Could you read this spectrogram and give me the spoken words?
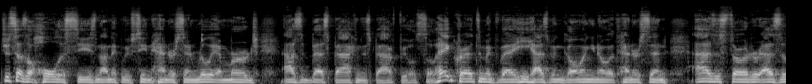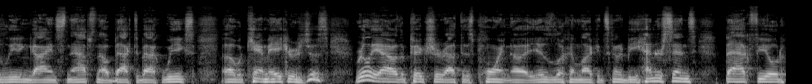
just as a whole this season, I think we've seen Henderson really emerge as the best back in this backfield. So, hey, credit to McVay. He has been going, you know, with Henderson as a starter, as the leading guy in snaps now back to back weeks. Uh, with Cam Akers just really out of the picture at this point, uh, is looking like it's going to be Henderson's backfield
